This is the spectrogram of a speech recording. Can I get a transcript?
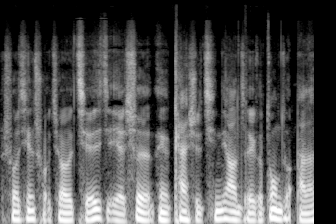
说清楚，就其实也是那个开始清掉这个动作，把它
